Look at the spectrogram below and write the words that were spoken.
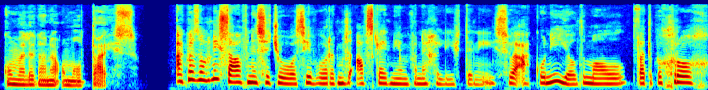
kom hulle dan nou almal tuis. Ek was nog nie self in 'n situasie waar ek moes afskeid neem van 'n geliefde nie. So ek kon nie heeltemal wat ek graag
